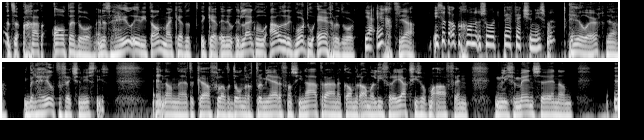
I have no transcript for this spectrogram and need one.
Het gaat altijd door. En dat is heel irritant. Maar ik heb dat, ik heb, het lijkt wel hoe ouder ik word, hoe erger het wordt. Ja, echt? Ja. Is dat ook gewoon een soort perfectionisme? Heel erg, ja. Ik ben heel perfectionistisch. En dan heb ik afgelopen donderdag première van Sinatra. En dan komen er allemaal lieve reacties op me af. En lieve mensen. En dan eh,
